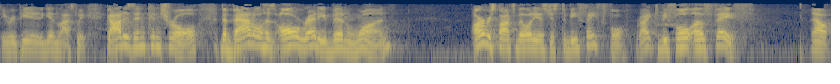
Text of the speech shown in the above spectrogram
he repeated it again last week. God is in control. The battle has already been won. Our responsibility is just to be faithful, right? To be full of faith. Now,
